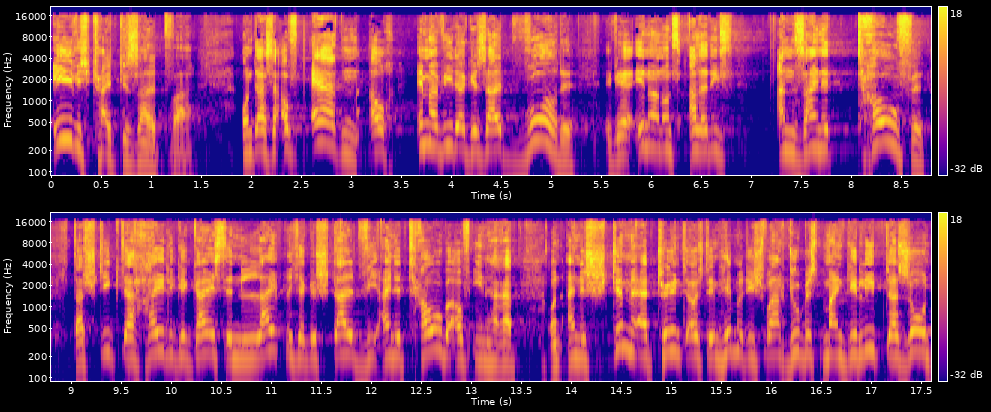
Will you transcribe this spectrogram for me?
Ewigkeit gesalbt war und dass er auf Erden auch immer wieder gesalbt wurde. Wir erinnern uns allerdings an seine Taufe, da stieg der Heilige Geist in leiblicher Gestalt wie eine Taube auf ihn herab. Und eine Stimme ertönte aus dem Himmel, die sprach, du bist mein geliebter Sohn,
